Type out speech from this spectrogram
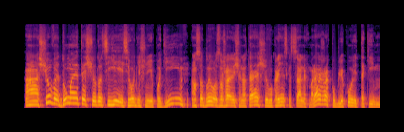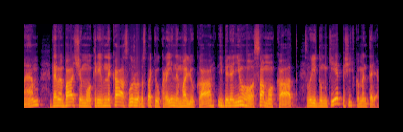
А що ви думаєте щодо цієї сьогоднішньої події, особливо зважаючи на те, що в українських соціальних мережах публікують такий мем, де ми бачимо керівника Служби безпеки України Малюка і біля нього самокат? Свої думки пишіть в коментарях.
